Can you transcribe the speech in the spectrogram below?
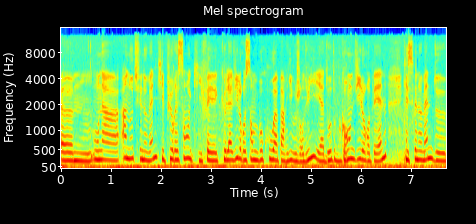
euh, on a un autre phénomène qui est plus récent et qui fait que la ville ressemble beaucoup à Paris aujourd'hui et à d'autres grandes villes européennes, qui est ce phénomène de,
